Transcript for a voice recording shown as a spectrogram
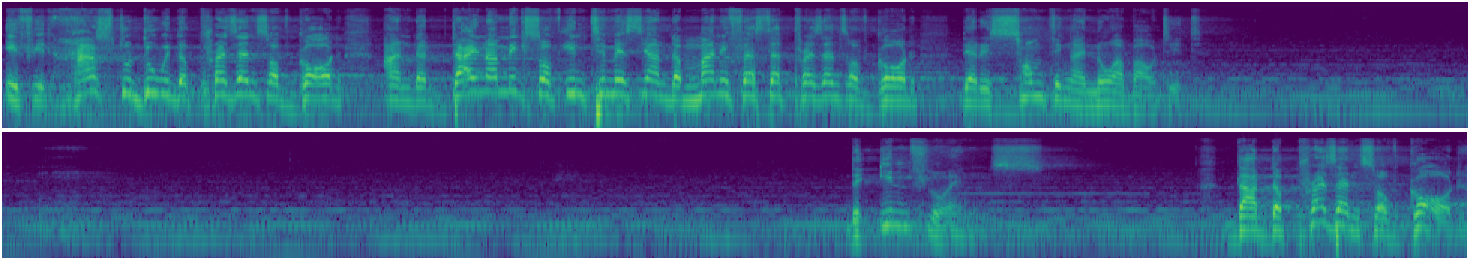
if it has to do with the presence of God and the dynamics of intimacy and the manifested presence of God there is something I know about it. The influence that the presence of God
